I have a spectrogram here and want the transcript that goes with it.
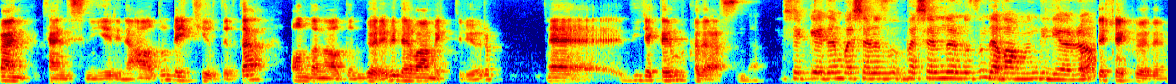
ben kendisinin yerini aldım ve iki yıldır da ondan aldığım görevi devam ettiriyorum. E, diyeceklerim bu kadar aslında. Teşekkür ederim. Başarınızın, başarılarınızın devamını diliyorum. Çok teşekkür ederim.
